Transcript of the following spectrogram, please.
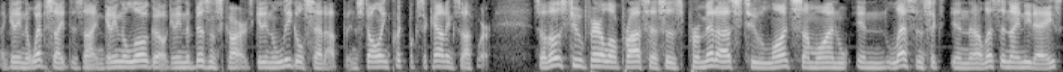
uh, getting the website design, getting the logo, getting the business cards, getting the legal setup, installing QuickBooks accounting software. So those two parallel processes permit us to launch someone in less than six, in uh, less than 90 days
